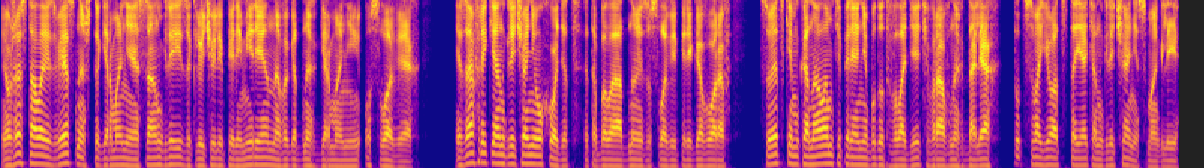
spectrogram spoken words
и уже стало известно, что Германия с Англией заключили перемирие на выгодных Германии условиях. Из Африки англичане уходят, это было одно из условий переговоров. Суэцким каналом теперь они будут владеть в равных долях, тут свое отстоять англичане смогли.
